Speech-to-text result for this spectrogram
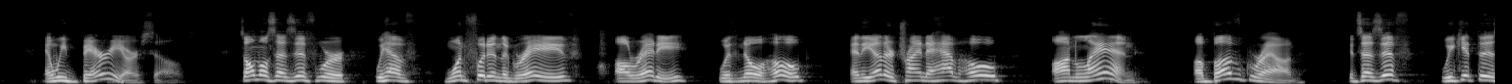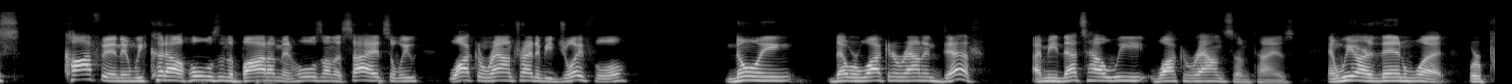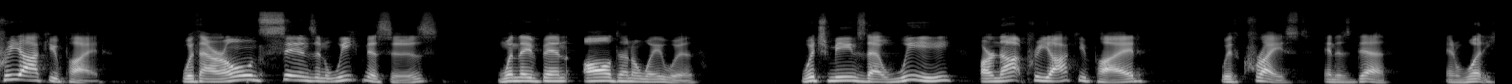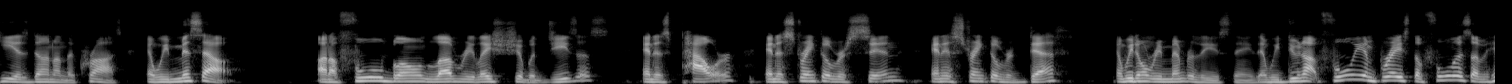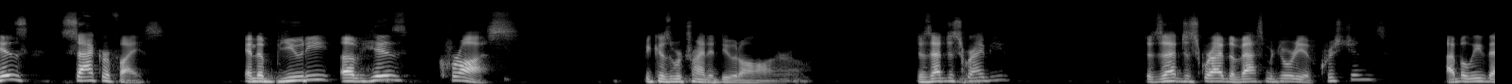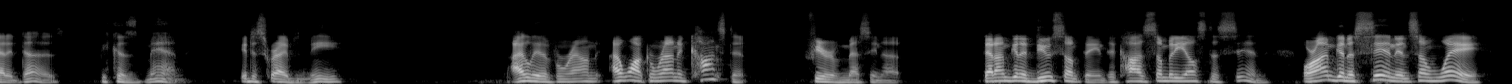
And we bury ourselves. It's almost as if we're, we have one foot in the grave already with no hope and the other trying to have hope on land, above ground. It's as if we get this coffin and we cut out holes in the bottom and holes on the side, so we walk around trying to be joyful, knowing that we're walking around in death. I mean, that's how we walk around sometimes. And we are then what? We're preoccupied with our own sins and weaknesses when they've been all done away with which means that we are not preoccupied with Christ and his death and what he has done on the cross. And we miss out on a full blown love relationship with Jesus and his power and his strength over sin and his strength over death. And we don't remember these things. And we do not fully embrace the fullness of his sacrifice and the beauty of his cross because we're trying to do it all on our own. Does that describe you? Does that describe the vast majority of Christians? I believe that it does because, man, it describes me. I live around, I walk around in constant fear of messing up. That I'm going to do something to cause somebody else to sin, or I'm going to sin in some way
